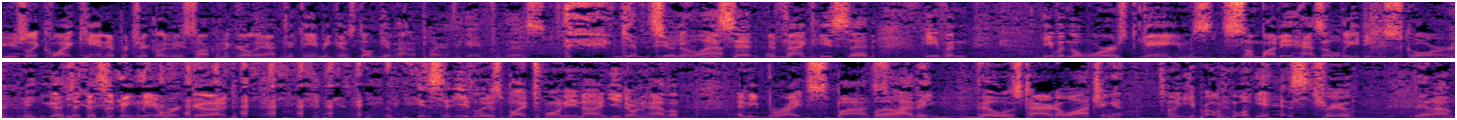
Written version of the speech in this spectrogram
usually quite candid, particularly when he's talking to Gurley after the game. He goes, "Don't give out a player of the game for this." Give two to the last." He said, in fact, he said even. Even the worst games, somebody has a leading score. He goes, it doesn't mean they were good. he said, you lose by 29, you don't have a, any bright spots. well, I think Bill was tired of watching it. I think he probably, well, yes, true. You know,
